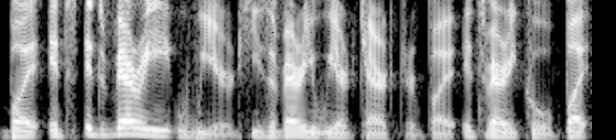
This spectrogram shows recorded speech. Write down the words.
but it's it's very weird. He's a very weird character, but it's very cool. But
